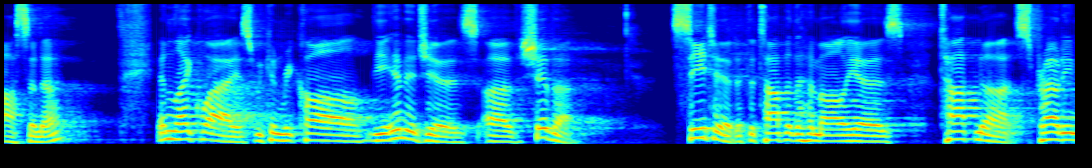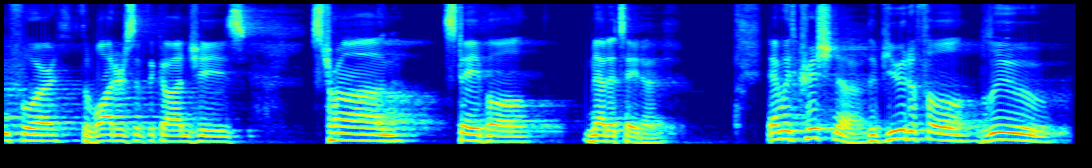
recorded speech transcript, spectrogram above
Asana. And likewise, we can recall the images of Shiva seated at the top of the Himalayas, top knot, sprouting forth the waters of the Ganges, strong, stable, meditative. And with Krishna, the beautiful blue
